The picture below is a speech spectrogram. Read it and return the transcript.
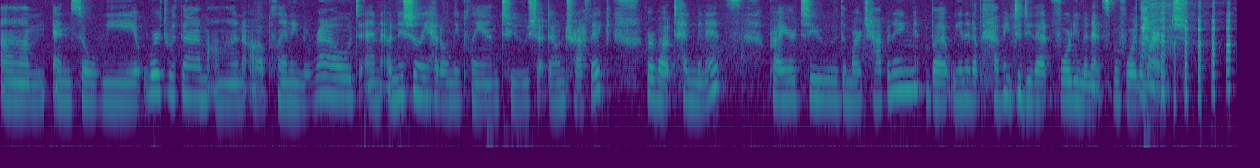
Um, and so we worked with them on uh, planning the route, and initially had only planned to shut down traffic for about 10 minutes prior to the march happening, but we ended up having to do that 40 minutes before the march.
